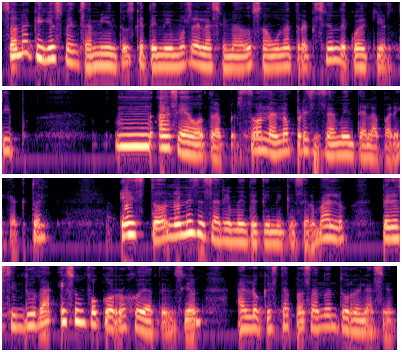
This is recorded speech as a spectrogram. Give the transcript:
Son aquellos pensamientos que tenemos relacionados a una atracción de cualquier tipo mm, hacia otra persona, no precisamente a la pareja actual. Esto no necesariamente tiene que ser malo, pero sin duda es un foco rojo de atención a lo que está pasando en tu relación.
